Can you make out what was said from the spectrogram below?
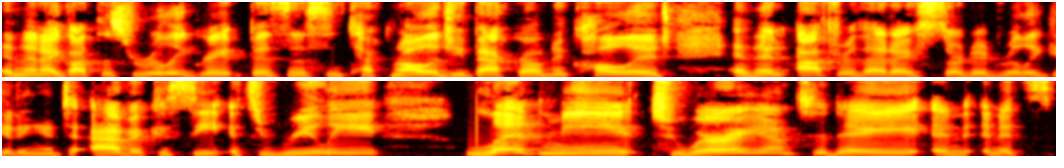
And then I got this really great business and technology background in college. And then after that, I started really getting into advocacy. It's really led me to where I am today. And, and it's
